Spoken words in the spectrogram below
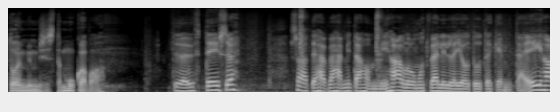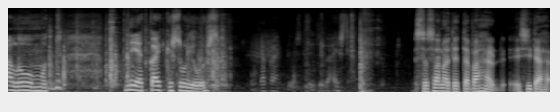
toimimisesta mukavaa? Työyhteisö. Saa tehdä vähän mitä hommia haluaa, mutta välillä joutuu tekemään mitä ei halua, mutta niin, että kaikki sujuisi ja kaikki olisi tyytyväisiä. Sä sanoit, että vähän sitä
